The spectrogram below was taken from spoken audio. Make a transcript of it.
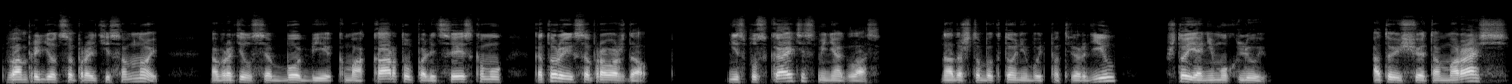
«Вам придется пройти со мной», — обратился Бобби к Маккарту, полицейскому, который их сопровождал. «Не спускайте с меня глаз. Надо, чтобы кто-нибудь подтвердил, что я не мухлюю. А то еще эта мразь...»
